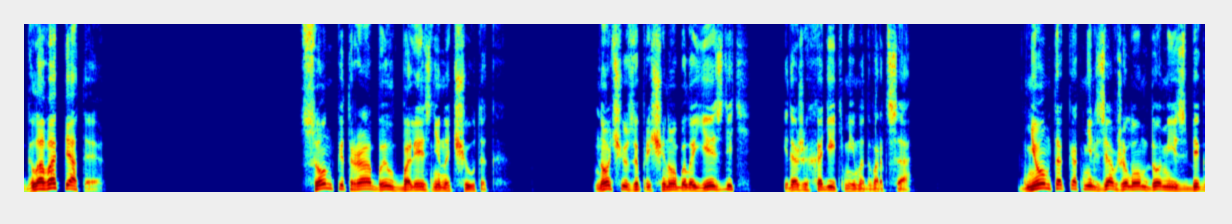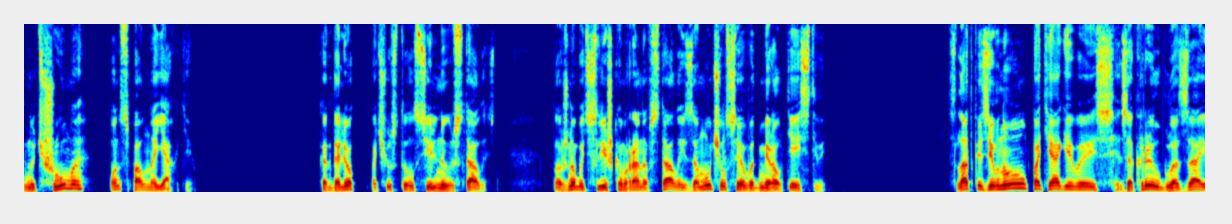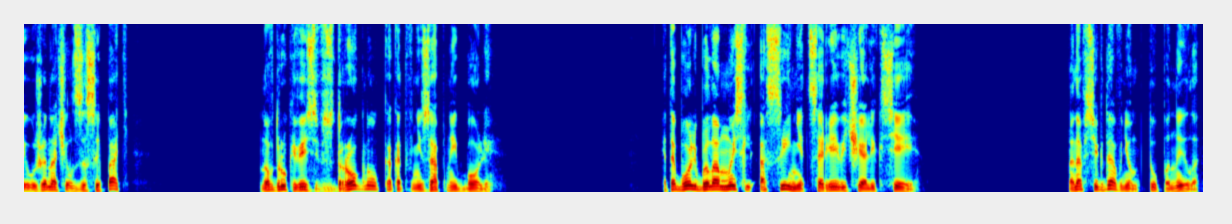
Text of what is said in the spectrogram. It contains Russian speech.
Глава пятая Сон Петра был болезненно чуток. Ночью запрещено было ездить и даже ходить мимо дворца. Днем, так как нельзя в жилом доме избегнуть шума, он спал на яхте. Когда лег, почувствовал сильную усталость. Должно быть, слишком рано встал и замучился в Адмиралтействе. Сладко зевнул, потягиваясь, закрыл глаза и уже начал засыпать, но вдруг весь вздрогнул, как от внезапной боли. Эта боль была мысль о сыне, царевиче Алексее. Она всегда в нем тупо ныла,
